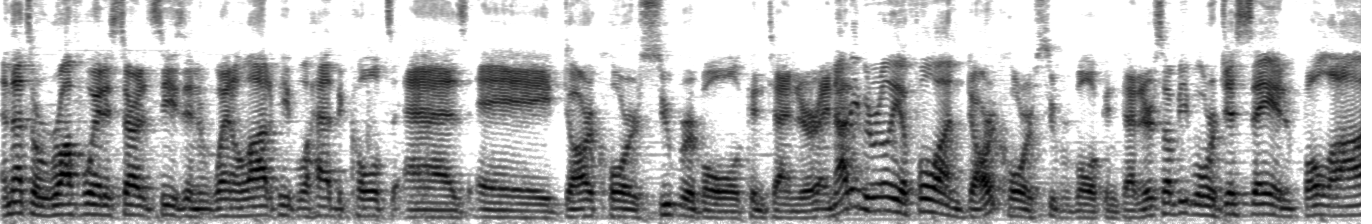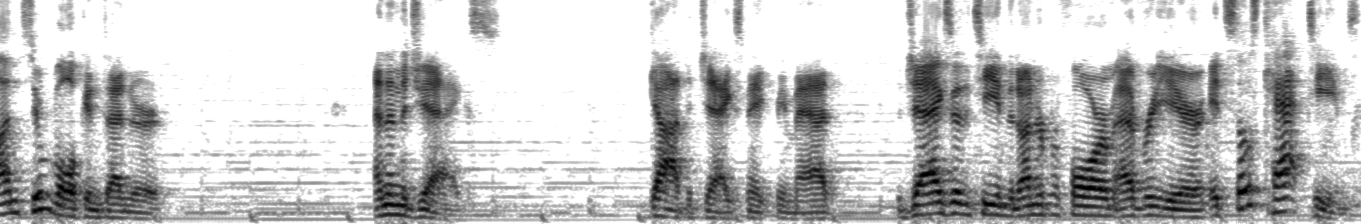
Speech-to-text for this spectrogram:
And that's a rough way to start the season when a lot of people had the Colts as a dark horse Super Bowl contender, and not even really a full on dark horse Super Bowl contender. Some people were just saying full on Super Bowl contender. And then the Jags. God, the Jags make me mad. The Jags are the team that underperform every year. It's those cat teams.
